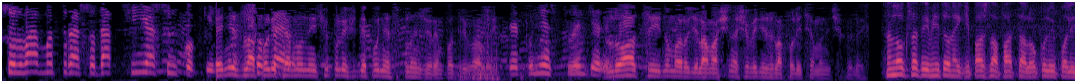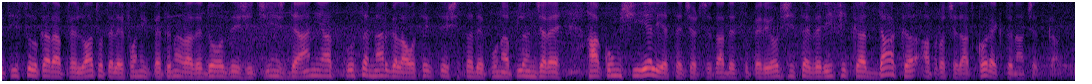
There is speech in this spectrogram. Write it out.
și o luat mătura și o dat și ea și un copil. Veniți la poliția Șoferul. municipiului și depuneți plângere împotriva lui. Depuneți plângere. Luați numărul de la mașină și veniți la poliția municipiului. În loc să trimită un echipaj la fața locului, polițistul care a preluat-o telefonic pe tânăra de 25 de ani a spus să meargă la o secție și să depună plângere. Acum și el este cercetat de superior și se verifică dacă a procedat corect în acest caz.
